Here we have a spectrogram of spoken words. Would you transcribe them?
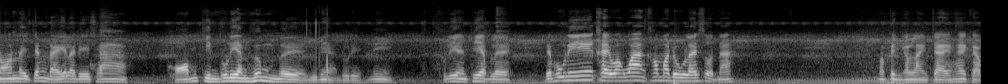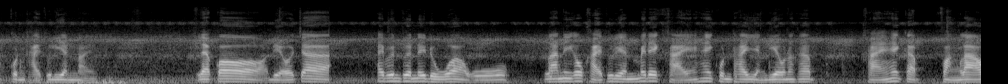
นอนในจังไดล่ะเดชาหอมกลินทุเรียนหึ่มเลยอยู่เนี่ยดูดินี่ทุเรียนเพียบเลย เดี๋ยวพรุ่งนี้ใครว่างๆเข้ามาดูไลฟ์สดนะ มาเป็นกำลังใจให้กับคนขายทุเรียนหน่อย แล้วก็เดี๋ยวจะให้เพื่อนๆได้ดูว่าโอ้โหร้านนี้เขาขายทุเรียนไม่ได้ขายให้คนไทยอย่างเดียวนะครับ ขายให้กับฝั่งลาว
